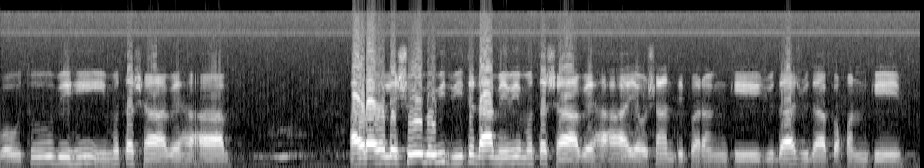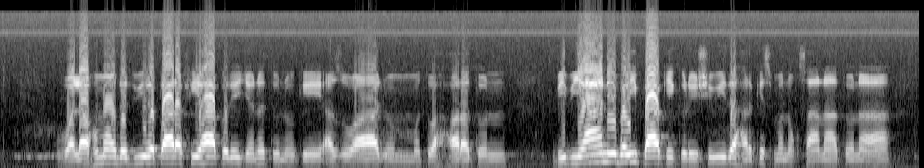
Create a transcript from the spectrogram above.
ووتو به متشابها او راول شوی به وی دوی ته دا میوې متشابها یو شانتی پرنګ کې جدا جدا په خون کې ولهم او د دوی لپاره فیها په دې جنتونو کې ازواج متطهرتن بیبیان به پاکي کړي شوی د هر قسم نقصاناتو نه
